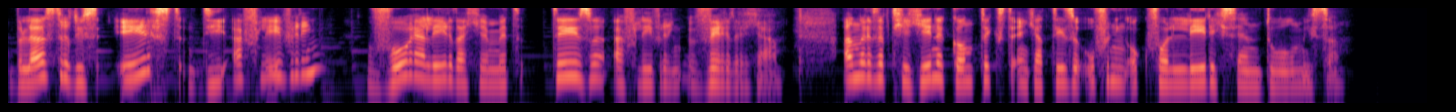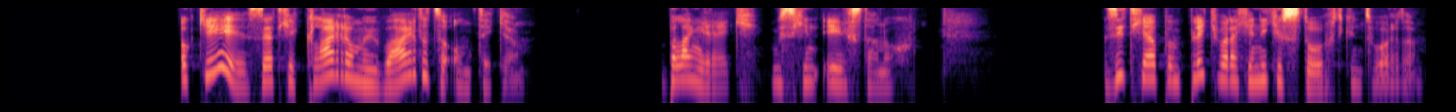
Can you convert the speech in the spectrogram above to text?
Beluister dus eerst die aflevering vooraleer dat je met deze aflevering verder gaat. Anders heb je geen context en gaat deze oefening ook volledig zijn doel missen. Oké, okay, je klaar om je waarde te ontdekken? Belangrijk, misschien eerst dan nog. Zit je op een plek waar je niet gestoord kunt worden?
